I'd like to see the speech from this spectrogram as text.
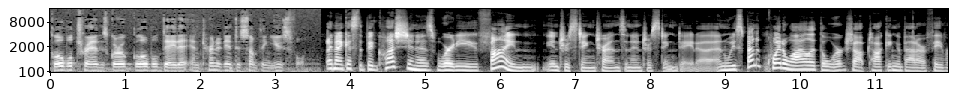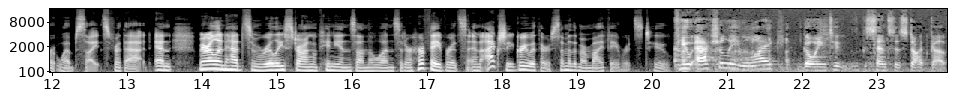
global trends global data and turn it into something useful and I guess the big question is where do you find interesting trends and interesting data? And we spent quite a while at the workshop talking about our favorite websites for that. And Marilyn had some really strong opinions on the ones that are her favorites. And I actually agree with her. Some of them are my favorites too. If you actually like going to census.gov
